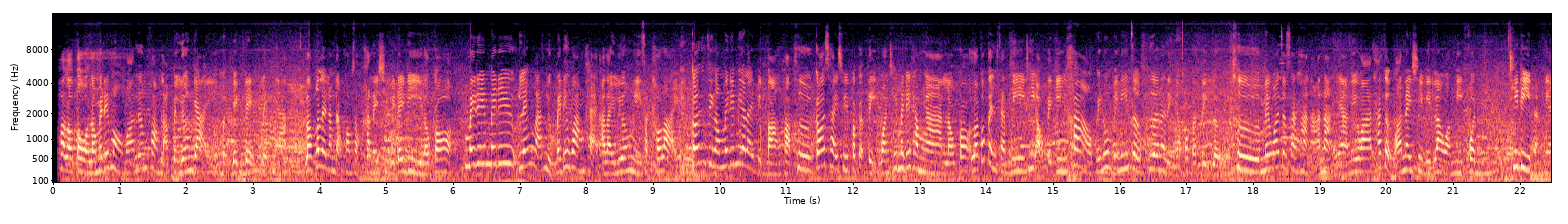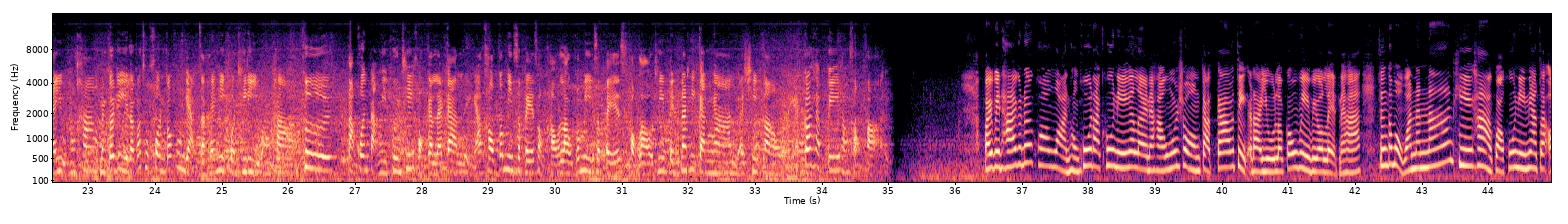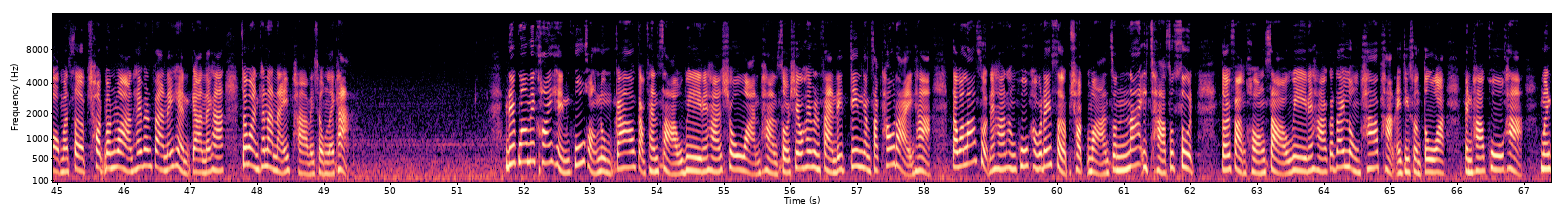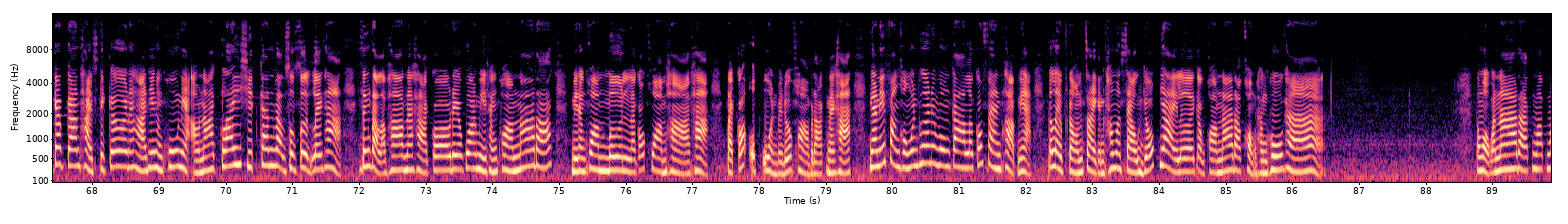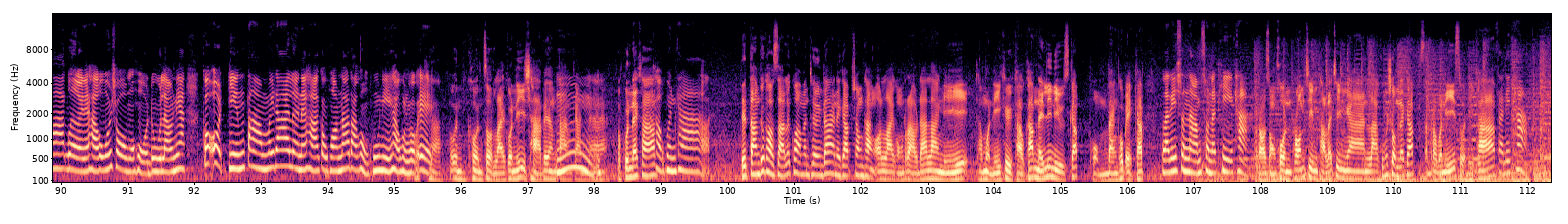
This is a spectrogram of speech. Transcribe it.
พอเราโตเราไม่ได้มองว่าเรื่องความรักเป็นเรื่องใหญ่เหมือนเด็กๆอะไรเงี้ยเราก็เลยลำดับความสำคัญในชีวิตได้ดี แล้วก็ไม่ได้ไม่ได้เร่งรัดหรือไม่ได้วางแผนอะไรเรื่องนี้สักเท่าไหร่ ก็จริงๆเราไม่ได้มีอะไรปิดบังค่ะ คือก็ใช้ชีวิตปกติวันที่ไม่ได้ทำงาน แล้วก็แล้วก็เป็นแซมมี่ที่ออกไปกินข้าวไปนู่นไปนี่เจอเพื่อนอะไรเงี้ยปกติเลย คือไม่ว่าจะสถานะไหนอะไม่ว่าถ้าเกิดว่าในชีวิตเราอะมีคนที่ดีแบบเนี้ยอยู่ข้างๆ มันก็ดีแล้วก็ทุกคนก็คงอยากจะให้มีคนที่ดีอยู่ข้างๆคือ ต่างคนต่างมีพื้นที่ของกันและกันอะไรเงี้ยเขาก็มีสเปซของเขาเราก็มีสเปซของเราที่เป็นหน้าที่การงานหรืออาชีพเราอะไรเงี้ยก็แฮปปี้ทั้งสองฝ่ายไปปิดท้ายกันด้วยความหวานของคู่รักคู่นี้กันเลยนะคะคุณผู้ชมกับก้าวจิรายุแล้วก็วีวิโอเลตนะคะ ซึ่งต้องบอกว่านานๆทีค่ะ กว่าคู่นี้เนี่ยจะออกมาเสิร์ฟช็อตหวานๆให้แฟนๆได้เห็นกันนะคะ จะหวานขนาดไหนพาไปชมเลยค่ะ เรียกว่าไม่ค่อยเห็นคู่ของหนุ่มก้าวกับแฟนสาววีนะคะโชว์หวานผ่านโซเชียลให้แฟนๆได้จิ้นกันสักเท่าไหร่ค่ะ แต่ว่าล่าสุดนะคะทั้งคู่เขาก็ได้เสิร์ฟช็อตหวานจนหน่าอิจฉาสุดๆ โดยฝั่งของสาววีนะคะก็ได้ลงภาพผ่านไอจีส่วนตัว เป็นภาพคู่ค่ะ เหมือนกับการถ่ายสติกเกอร์นะคะ ที่ทั้งคู่เนี่ยเอาหน้าใกล้ชิดกันแบบสุดๆเลยค่ะ ซึ่งแต่ละภาพนะคะ ก็เรียกว่ามีทั้งความน่ารัก มีทั้งความมึนแล้วก็ความฮาค่ะ แต่ก็อบอวลไปด้วยความรักนะคะ งานนี้ฝั่งของเพื่อนๆในวงการแล้วก็แฟนคลับเนี่ยก็เลยพร้อมใจกันเข้ามาแซวยกใหญ่เลยกับความน่ารักของทั้งคู่ค่ะต้องบอกว่าน่ารักมาก ๆ เลยนะคะคุณผู้ชมโอ้โหดูแล้วเนี่ยก็อดยิ้มตามไม่ได้เลยนะคะ กับความน่ารักของคู่นี้ค่ะคุณพบเอกครับคนคนโสดหลายคนนี่อิจฉาไปตามๆกันนะฮะขอบคุณนะครับ ขอบคุณค่ะ ติดตามทุกข่าวสารและความบันเทิงได้นะครับ ช่องทางออนไลน์ของเราด้านล่างนี้ ทั้งหมดนี้คือข่าวค่ำในลีนิวส์ครับ ผมแบงค์พบเอกครับ และดิฉันน้ำชนนาทีค่ะ เราสองคนพร้อมทีมข่าวและทีมงานลาคุณผู้ชมนะครับสำหรับวันนี้สวัสดีครับ สวัสดีค่ะ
